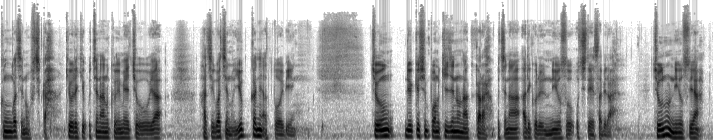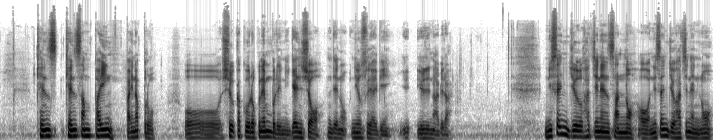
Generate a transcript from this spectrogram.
今月の2日旧暦うちなのくめ昼夜8月の4日にあっといびん中琉球新報の記事の中からうちなありくりのニュースうちてさびら。中のニュースや県県産パインパイナップル収穫6年ぶりに減少。でのニュースやいびんゆりなびら。2018年産の2018年の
